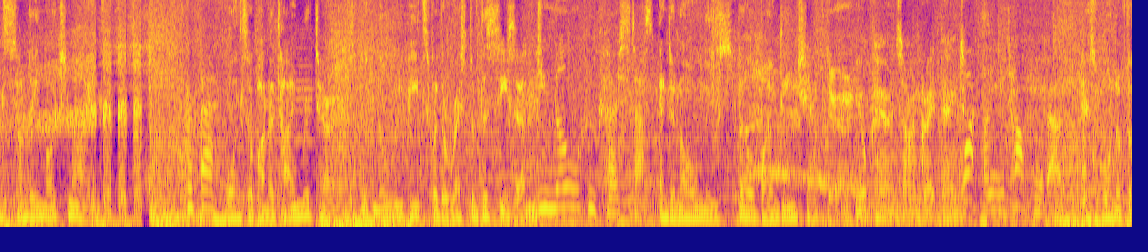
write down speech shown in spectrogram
On Sunday, March 9th, We're. Once Upon a Time returns with no repeats for the rest of the season Do you know who cursed us? and an all new spellbinding chapter Your parents are in great danger. What are you talking about? as one of the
